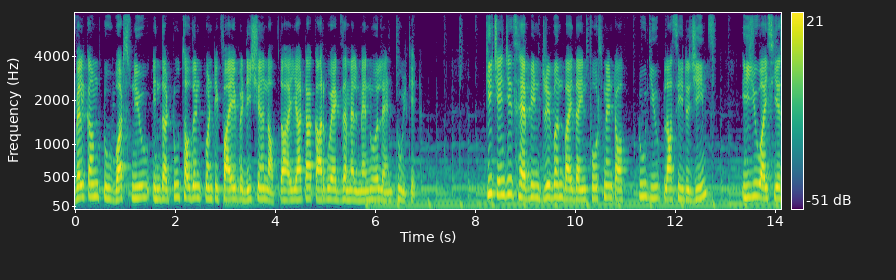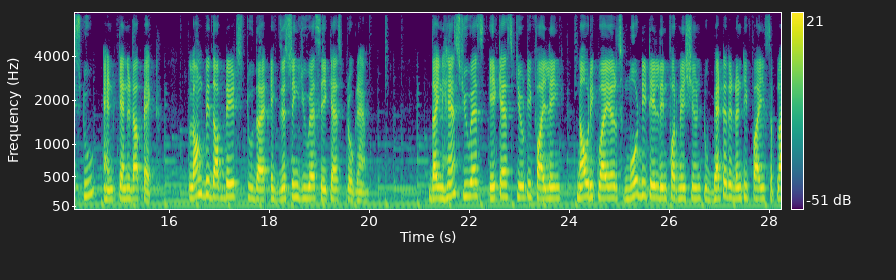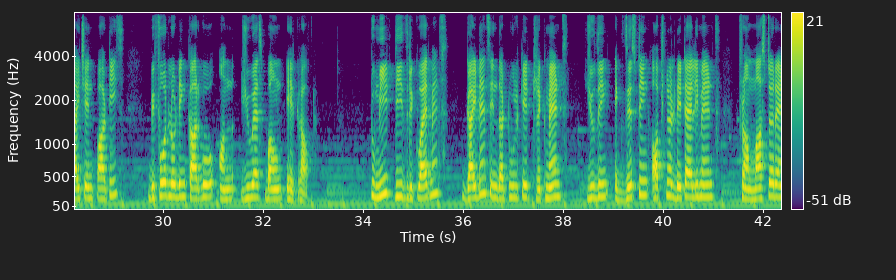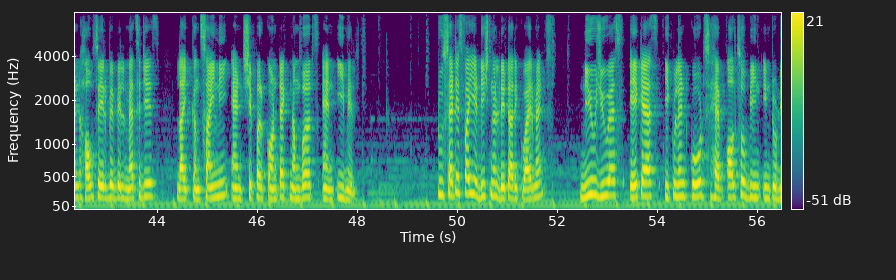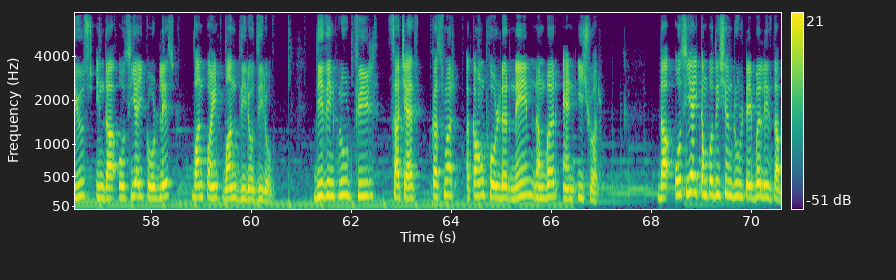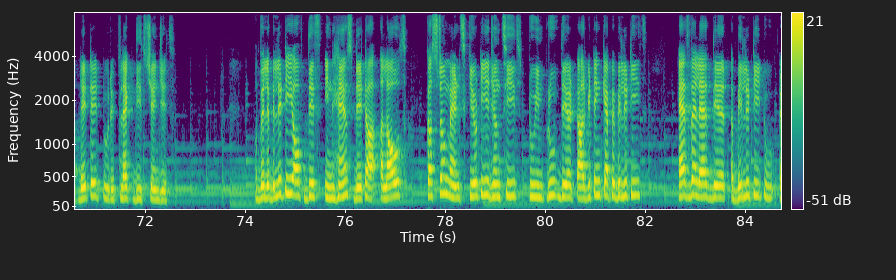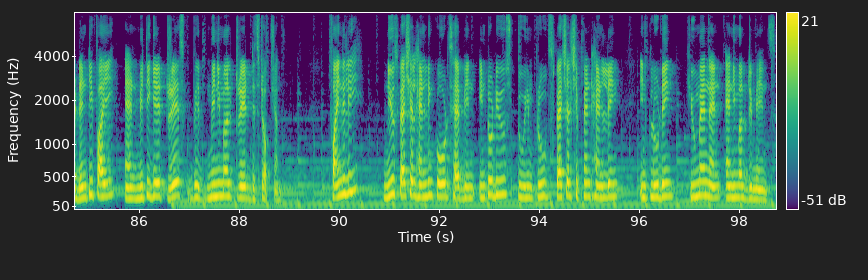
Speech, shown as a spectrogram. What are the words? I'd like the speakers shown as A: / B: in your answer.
A: welcome to What's New in the 2025 edition of the IATA Cargo XML Manual and Toolkit. Key changes have been driven by the enforcement of two new PLACI regimes, EU ICS 2 and Canada Pact, along with updates to the existing US ACAS program. The enhanced US ACAS security filing now requires more detailed information to better identify supply chain parties before loading cargo on US bound aircraft. To meet these requirements, guidance in the toolkit recommends using existing optional data elements from master and house airway bill messages like consignee and shipper contact numbers and emails. To satisfy additional data requirements, new US ACAS equivalent codes have also been introduced in the OCI code list 1.100. These include fields such as customer account holder name, number, and issuer. The OCI composition rule table is updated to reflect these changes. Availability of this enhanced data allows custom and security agencies to improve their targeting capabilities as well as their ability to identify and mitigate risk with minimal trade disruptions. Finally, new special handling codes have been introduced to improve special shipment handling, including human and animal remains.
